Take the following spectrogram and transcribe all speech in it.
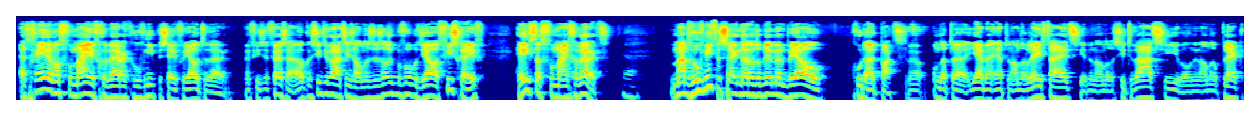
Hetgene wat voor mij heeft gewerkt, hoeft niet per se voor jou te werken. En vice versa. Elke situatie is anders. Dus als ik bijvoorbeeld jouw advies geef, heeft dat voor mij gewerkt. Ja. Maar het hoeft niet te zeggen dat het op dit moment bij jou goed uitpakt Ja. omdat eh, jij bent, je hebt een andere leeftijd, je hebt een andere situatie, je woont in een andere plek,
